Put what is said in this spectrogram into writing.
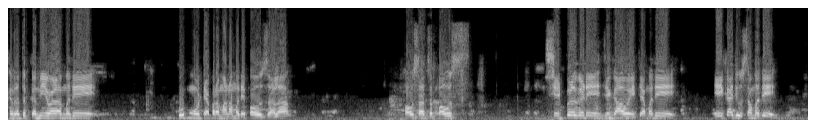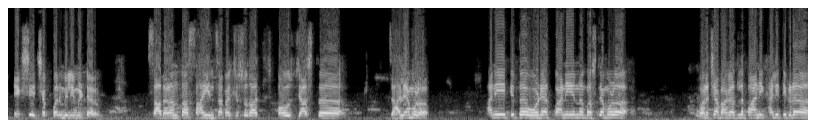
खरं तर कमी वेळामध्ये खूप मोठ्या प्रमाणामध्ये पाऊस झाला. पावसाचा पाऊस शेटपळगडे जे गाव आहे त्यामध्ये एका दिवसामध्ये एकशे छप्पन मिलीमीटर साधारणतः सहा इंचापेक्षा सुद्धा पाऊस जास्त झाल्यामुळं आणि तिथं ओढ्यात पाणी न बसल्यामुळं वरच्या भागातलं पाणी खाली तिकडं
